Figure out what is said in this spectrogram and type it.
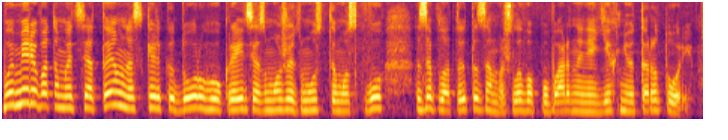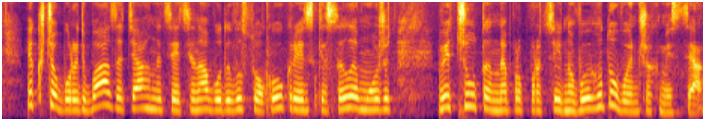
Вимірюватиметься тим, наскільки дорого українці зможуть змусити Москву заплатити за можливе повернення їхньої території. Якщо боротьба затягнеться і ціна буде високою, українські сили можуть відчути непропорційну вигоду в інших місцях.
